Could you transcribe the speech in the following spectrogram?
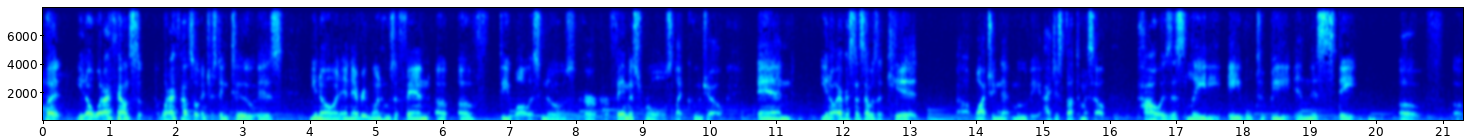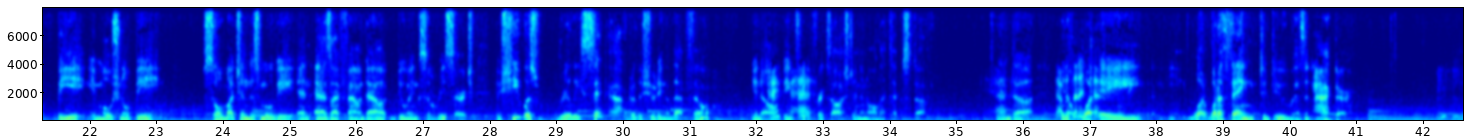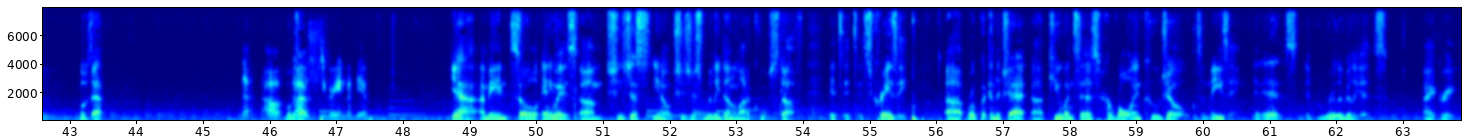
But you know what I found so, what I found so interesting too is you know, and, and everyone who's a fan of, of Dee Wallace knows her, her famous roles like Cujo. And, you know, ever since I was a kid uh, watching that movie, I just thought to myself, how is this lady able to be in this state of, of being, emotional being, so much in this movie? And as I found out doing some research, she was really sick after the shooting of that film, you know, I being bet. treated for exhaustion and all that type of stuff. Yeah, and, uh, you know, what a. Movie what what a thing to do as an actor. Mm-hmm. What was that? No, oh no, that? I was just agreeing with you. Yeah, I mean, so anyways, um, she's just you know she's just really done a lot of cool stuff. It's it's it's crazy. Uh, real quick in the chat, uh, says her role in Cujo is amazing. It is. It really, really is. I agree.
